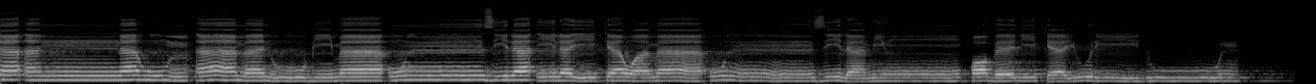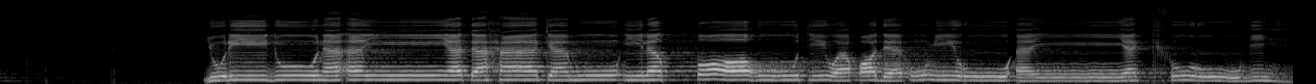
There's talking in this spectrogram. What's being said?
أنهم آمنوا بما أنزل إليك وما أنزل من قبلك يريدون يريدون أن يتحاكموا إلى الطاغوت وقد أمروا أن يكفروا به.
